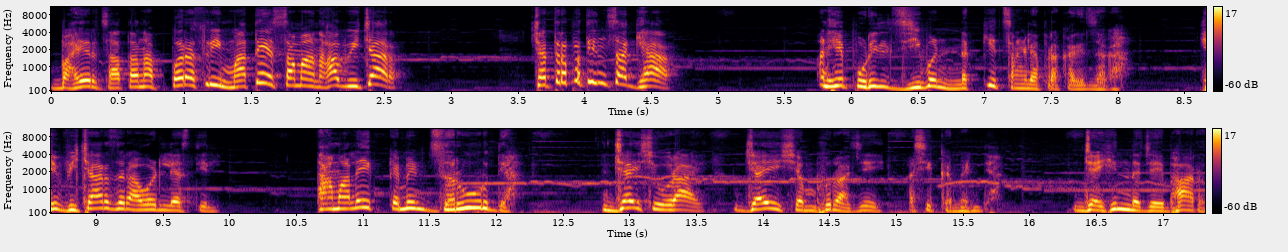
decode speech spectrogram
बाहेर जाताना परश्री माते समान हा विचार छत्रपतींचा घ्या. आणि हे पुढील जीवन नक्की चांगल्या प्रकारे जगा. हे विचार जर आवडले असतील तर आम्हाला एक कमेंट जरूर द्या. जय शिवराय जय शंभूराजे अशी कमेंट द्या. जय हिंद जय भारत.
